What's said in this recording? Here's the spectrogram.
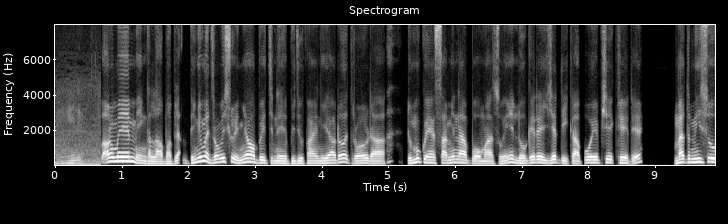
တယ်တဲ့အားလုံးပဲမင်္ဂလာပါဗျဒီနေ့မှကျွန်တော်တို့ရွှေမြောက်ပေးခြင်းတဲ့ဗီဒီယိုဖိုင်တွေကတော့ကျွန်တော်တို့ဒါလူမှုကွန်ရက်စာမျက်နှာပေါ်မှာဆိုရင်လိုခဲ့တဲ့ရက်တီကပွဲဖြစ်ခဲ့တဲ့မတ်သမီးဆို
